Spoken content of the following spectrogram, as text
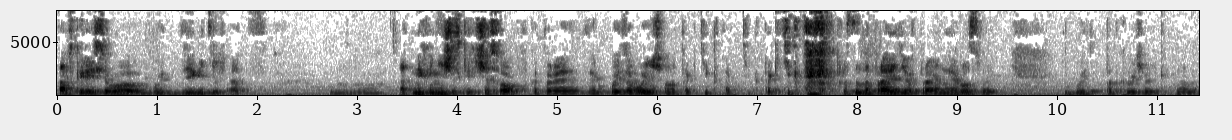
Там, скорее всего, будет двигатель от, от механических часов, которые ты рукой заводишь, оно так тик-так, тик-так, тик-так, просто направить ее в правильное русло и будет подкручивать как надо.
